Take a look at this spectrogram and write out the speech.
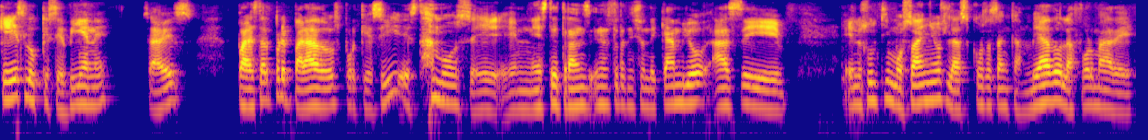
qué es lo que se viene, ¿sabes? Para estar preparados, porque sí, estamos eh, en, este trans, en esta transición de cambio. Hace en los últimos años las cosas han cambiado, la forma de,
